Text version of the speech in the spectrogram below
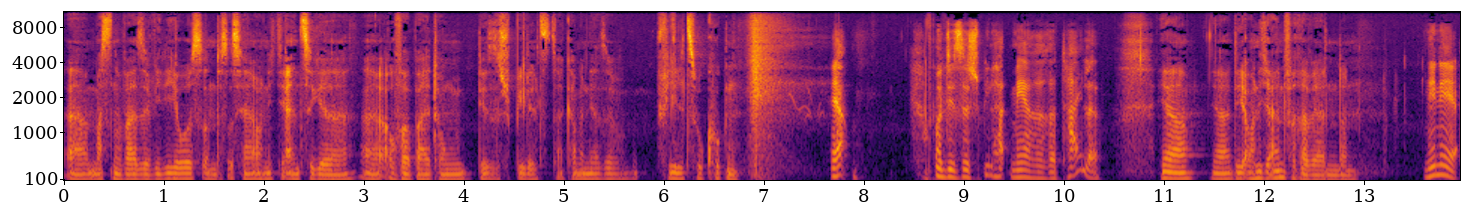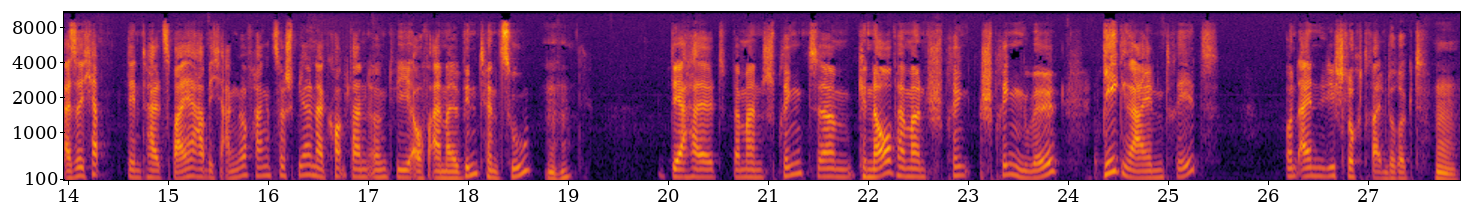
äh, massenweise Videos und das ist ja auch nicht die einzige äh, Aufarbeitung dieses Spiels. Da kann man ja so viel zu gucken. Ja. Und dieses Spiel hat mehrere Teile. Ja, ja, die auch nicht einfacher werden dann. Nee, nee, also ich habe den Teil 2 habe ich angefangen zu spielen, da kommt dann irgendwie auf einmal Wind hinzu. Mhm. Der halt, wenn man springt, ähm, genau wenn man spring, springen will, gegen einen dreht und einen in die Schlucht reindrückt. Hm.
